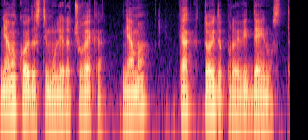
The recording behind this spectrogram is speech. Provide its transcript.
няма кой да стимулира човека, няма как той да прояви дейност.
